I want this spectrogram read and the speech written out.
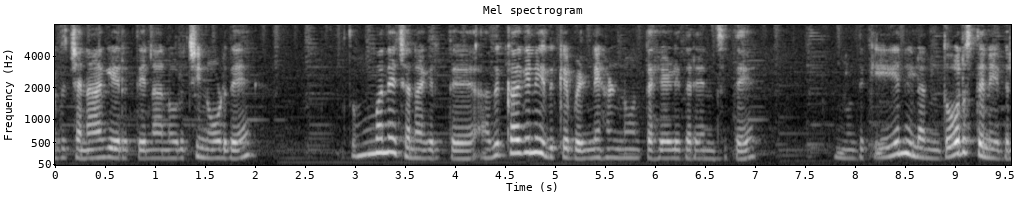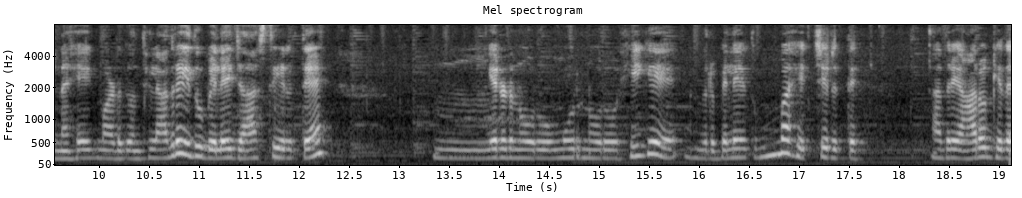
ಅದು ಚೆನ್ನಾಗೇ ಇರುತ್ತೆ. ನಾನು ರುಚಿ ನೋಡಿದೆ. ತುಂಬಾ ಚೆನ್ನಾಗಿರುತ್ತೆ. ಅದಕ್ಕಾಗಿಯೇ ಇದಕ್ಕೆ ಬೆಣ್ಣೆ ಹಣ್ಣು ಅಂತ ಹೇಳಿದ್ದಾರೆ ಅನಿಸುತ್ತೆ. ಅದಕ್ಕೆ ಏನಿಲ್ಲ, ನಾನು ತೋರಿಸ್ತೇನೆ ಇದನ್ನು ಹೇಗೆ ಮಾಡೋದು ಅಂಥೇಳಿ ಆದರೆ ಇದು ಬೆಲೆ ಜಾಸ್ತಿ ಇರುತ್ತೆ. ಎರಡು ನೂರು ಮೂರು ನೂರು ಹೀಗೆ ಅದರ ಬೆಲೆ ತುಂಬ ಹೆಚ್ಚಿರುತ್ತೆ. ಆದರೆ ಆರೋಗ್ಯದ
